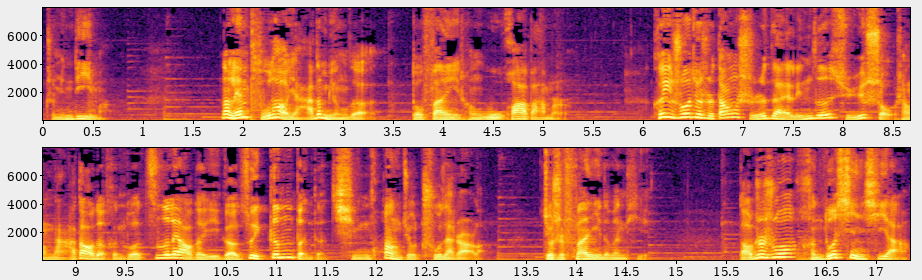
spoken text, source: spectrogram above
殖民地嘛。那连葡萄牙的名字都翻译成五花八门，可以说就是当时在林则徐手上拿到的很多资料的一个最根本的情况就出在这儿了，就是翻译的问题，导致说很多信息啊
